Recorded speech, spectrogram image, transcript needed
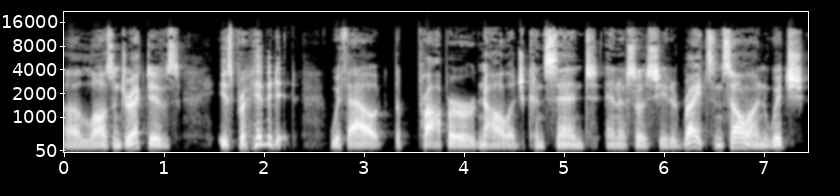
uh, laws and directives is prohibited without the proper knowledge, consent, and associated rights, and so on, which,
